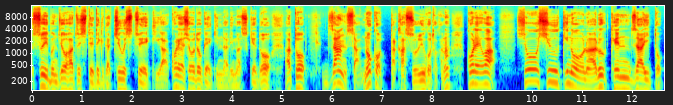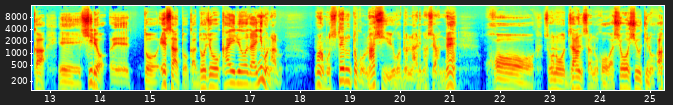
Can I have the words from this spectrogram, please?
水分蒸発してできた抽出液がこれが消毒液になりますけどあと残差残ったカスいうことかな。これは消臭機能のある建材とか、えー、飼料、えー、っと餌とか土壌改良剤にもなる。ほらもう捨てるとこなしいうことになりますやんね。ほうその残差の方は消臭機能あ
